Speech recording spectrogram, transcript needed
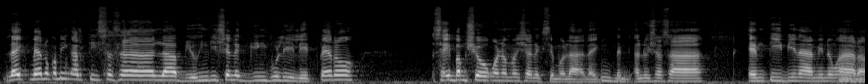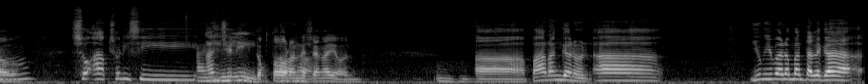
like meron kaming artista sa Love You, hindi siya naging bulilit, pero sa ibang show ko naman siya nagsimula. Like, nag, ano siya sa MTV namin nung araw. So actually si Angeli. Angeli, doktora na siya ngayon. Ah, parang ganun. Ah, yung iba naman talaga,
